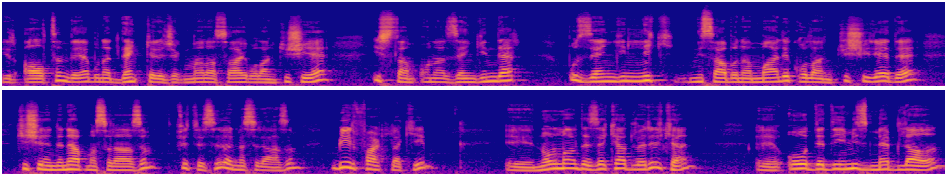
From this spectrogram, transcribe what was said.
bir altın veya buna denk gelecek mala sahip olan kişiye İslam ona zengin der. Bu zenginlik nisabına malik olan kişiye de kişinin de ne yapması lazım? Fitresini vermesi lazım. Bir farkla ki e, normalde zekat verirken e, o dediğimiz meblağın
